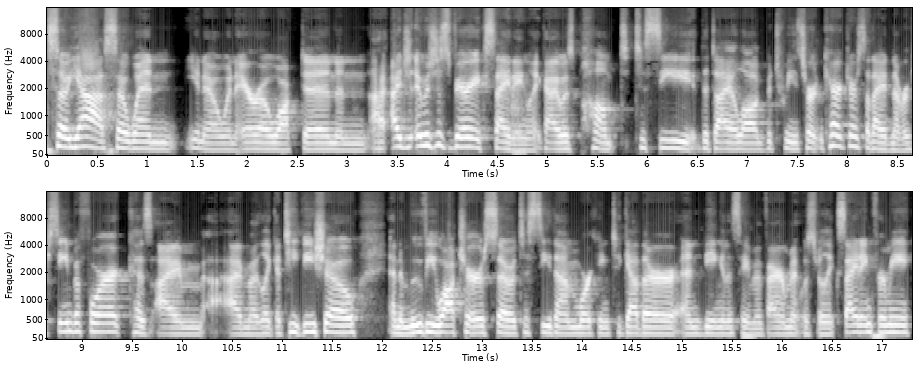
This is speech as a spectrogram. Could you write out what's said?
so yeah, so when you know when Arrow walked in, and I, I, it was just very exciting. Like I was pumped to see the dialogue between certain characters that I had never seen before because I'm I'm a, like a TV show and a movie watcher. So to see them working together and being in the same environment was really exciting for me.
